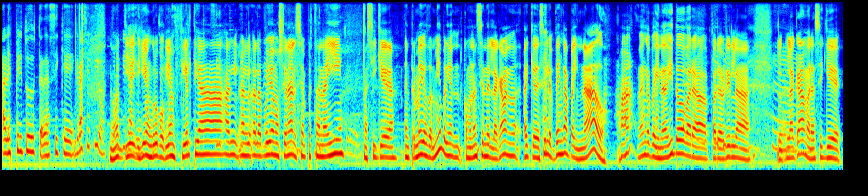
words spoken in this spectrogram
al espíritu de ustedes. Así que gracias, tío. No, tío, y es un grupo bien fiel, tía, al, apoyo emocional. Siempre están ahí. Así que entre medios dormían, porque como no encienden la cámara, hay que decirles, venga peinado. ¿ah? Venga peinadito para, abrir la, cámara. Así que,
